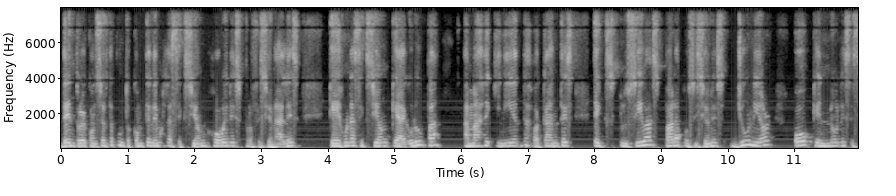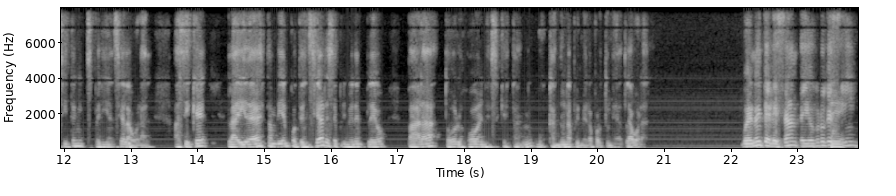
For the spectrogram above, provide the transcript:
dentro de concerta.com tenemos la sección Jóvenes Profesionales, que es una sección que agrupa a más de 500 vacantes exclusivas para posiciones junior o que no necesiten experiencia laboral. Así que la idea es también potenciar ese primer empleo para todos los jóvenes que están buscando una primera oportunidad laboral. Bueno, interesante, yo creo que sí.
